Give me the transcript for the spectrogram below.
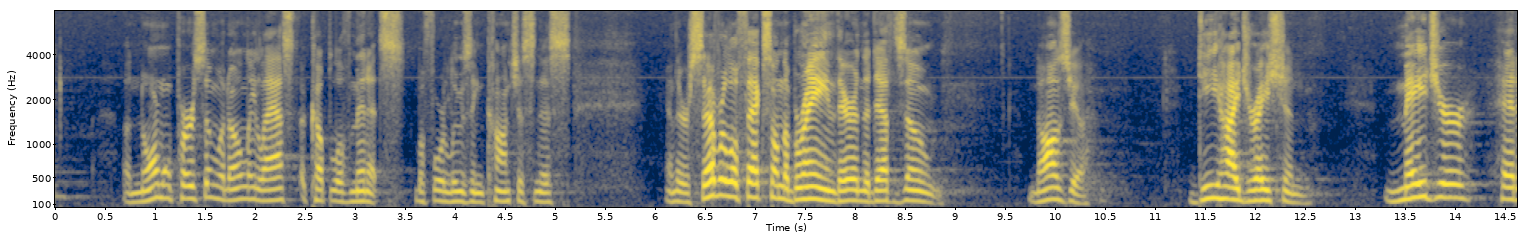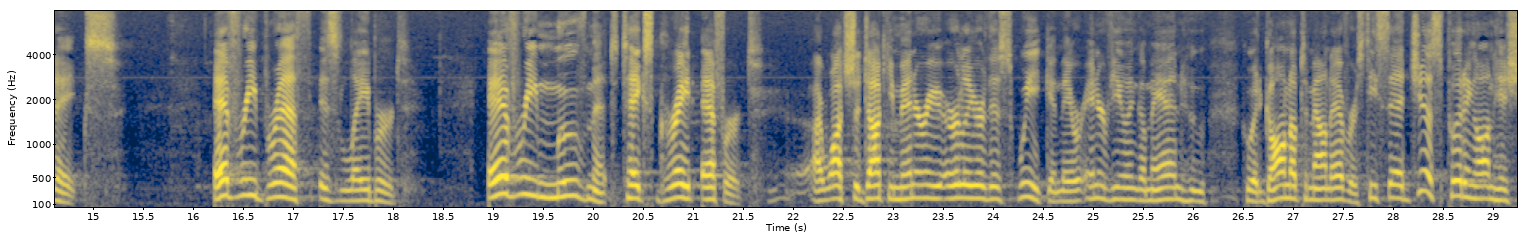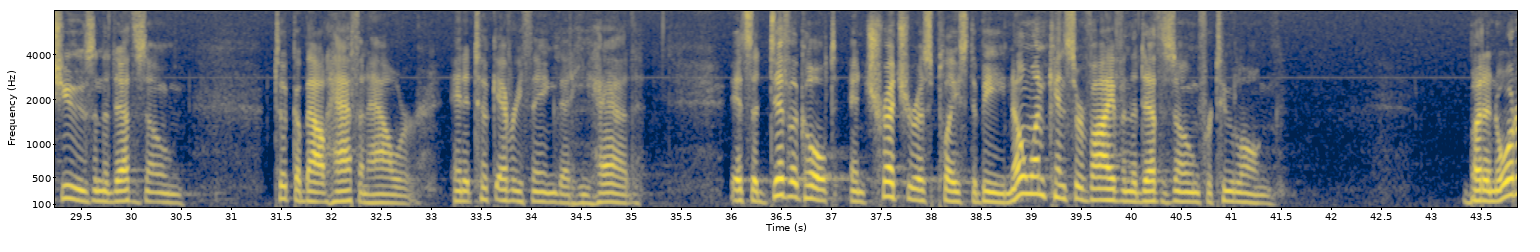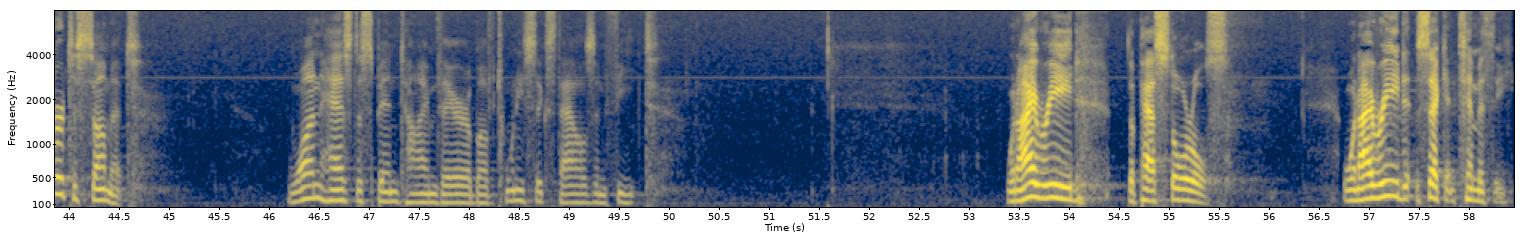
a normal person would only last a couple of minutes before losing consciousness. And there are several effects on the brain there in the death zone nausea, dehydration, major headaches. Every breath is labored. Every movement takes great effort. I watched a documentary earlier this week, and they were interviewing a man who, who had gone up to Mount Everest. He said just putting on his shoes in the death zone took about half an hour, and it took everything that he had. It's a difficult and treacherous place to be. No one can survive in the death zone for too long. But in order to summit, one has to spend time there above 26,000 feet. When I read the pastorals, when I read 2 Timothy,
